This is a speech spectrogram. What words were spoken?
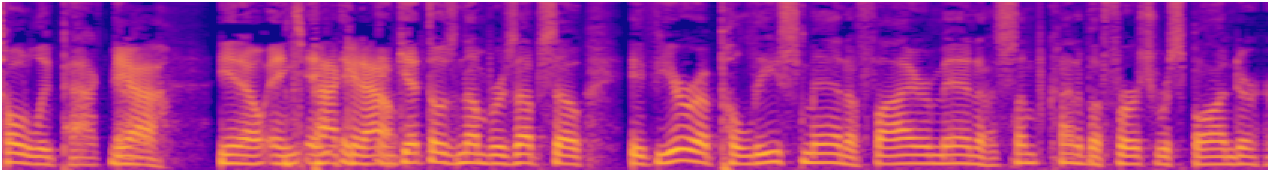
totally packed out. You know, and, and, it and- out. and get those numbers up. So if you're a policeman, a fireman, or some kind of a first responder,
